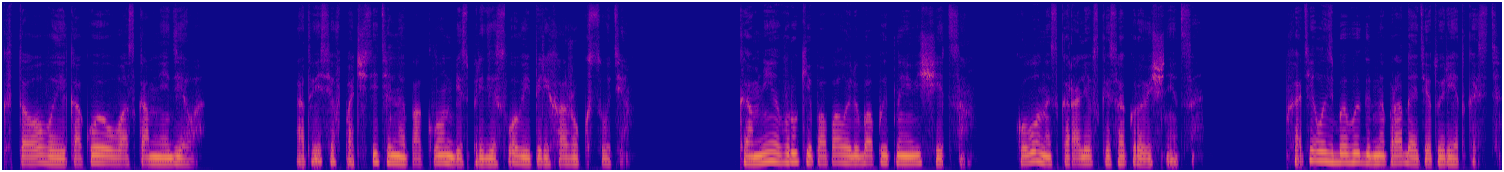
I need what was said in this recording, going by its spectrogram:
«Кто вы и какое у вас ко мне дело?» Отвесив почтительный поклон, без предисловий перехожу к сути. Ко мне в руки попала любопытная вещица — кулон из королевской сокровищницы. Хотелось бы выгодно продать эту редкость.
